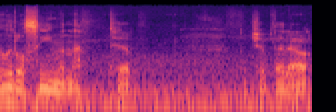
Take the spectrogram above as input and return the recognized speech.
a little seam in the tip to chip that out.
